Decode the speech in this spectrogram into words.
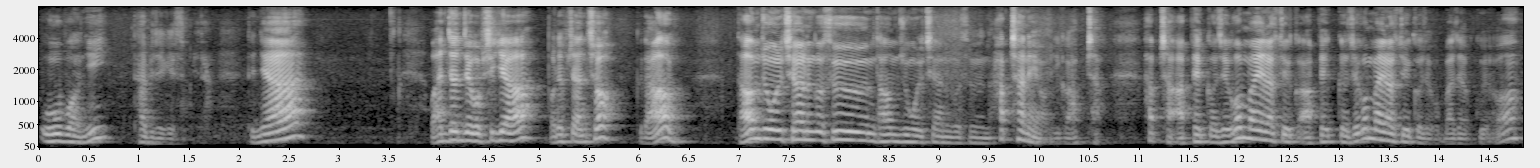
5번이 답이 되겠습니다. 됐냐? 완전 제곱식이야. 어렵지 않죠? 그 다음 다음 중을 취하는 것은 다음 중을 취하는 것은 합차네요. 이거 합차. 합차 앞에 거 제곱 마이너스 있고 앞에 거 제곱 마이너스 뒤에 거 제곱 맞았고요.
